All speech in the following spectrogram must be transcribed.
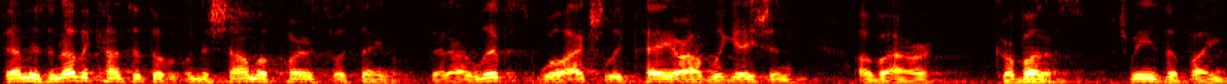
Then there's another concept of u'neshalma parim sefaseinu, that our lips will actually pay our obligation of our korbanos, which means that by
